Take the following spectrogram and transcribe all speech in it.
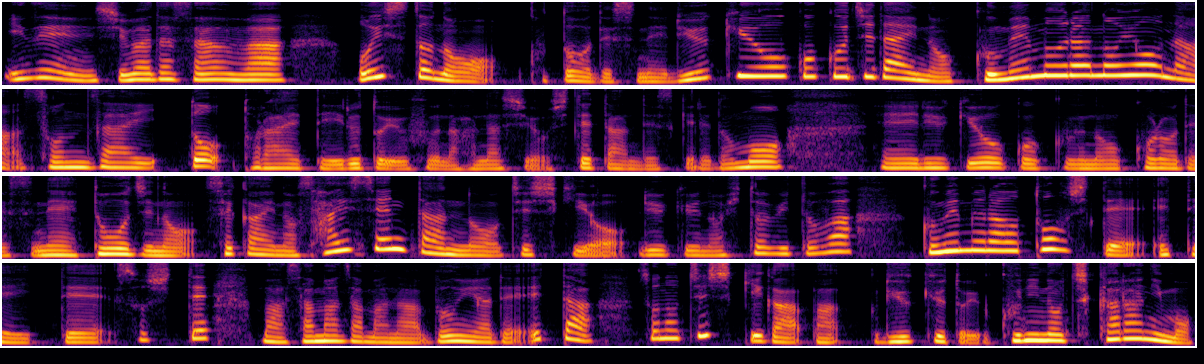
以前島田さんはオイストのことをですね琉球王国時代の久米村のような存在と捉えているというふうな話をしてたんですけれども、えー、琉球王国の頃ですね当時の世界の最先端の知識を琉球の人々は久米村を通して得ていてそしてさまざ、まな分野で得たその知識が、まあ、琉球という国の力にも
